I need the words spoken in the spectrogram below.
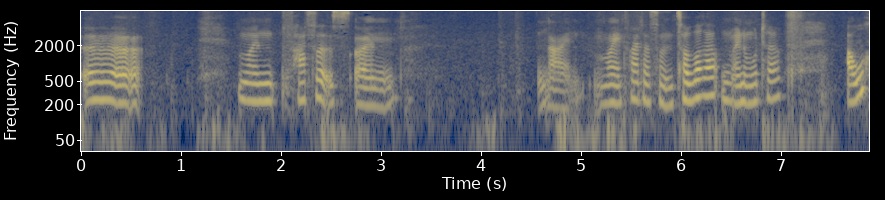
Äh, mein Vater ist ein. Nein, mein Vater ist ein Zauberer und meine Mutter auch.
